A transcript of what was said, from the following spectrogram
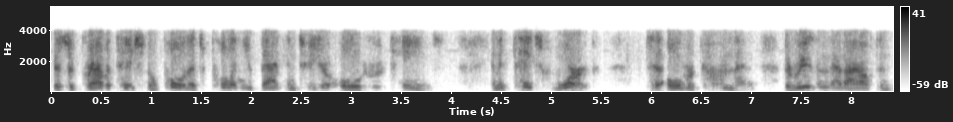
There's a gravitational pull that's pulling you back into your old routines. And it takes work to overcome that. The reason that I often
